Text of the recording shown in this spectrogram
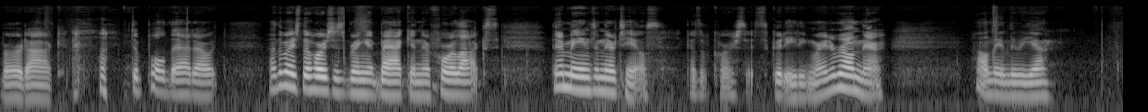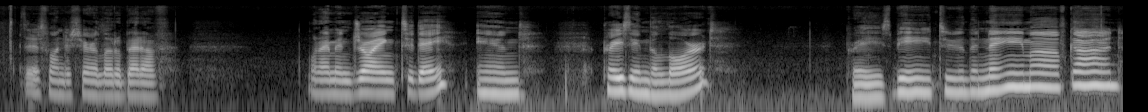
burdock. to pull that out. Otherwise the horses bring it back in their forelocks, their manes and their tails. Because of course it's good eating right around there. Hallelujah. So I just wanted to share a little bit of what I'm enjoying today and praising the Lord. Praise be to the name of God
